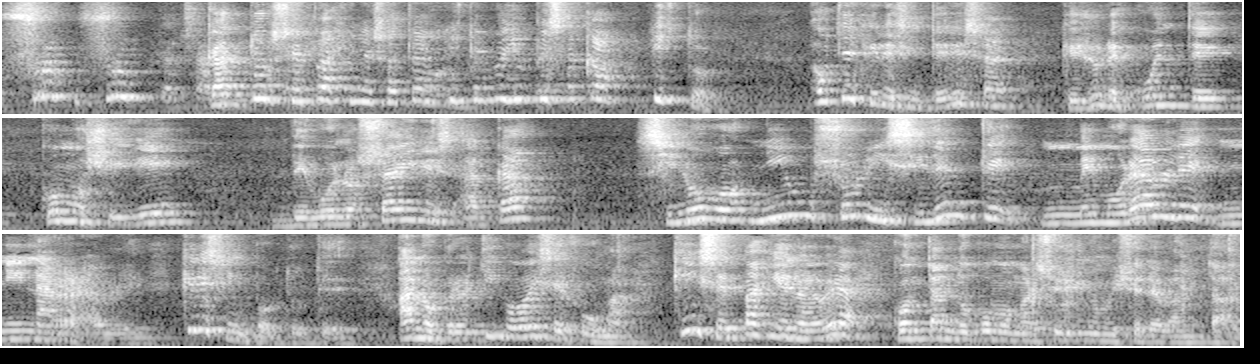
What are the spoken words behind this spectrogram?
fru, fru, 14 páginas atrás, listo, y empieza acá, listo. ¿A ustedes qué les interesa que yo les cuente cómo llegué de Buenos Aires acá si no hubo ni un solo incidente memorable ni narrable? ¿Qué les importa a ustedes? Ah, no, pero el tipo va y se fuma 15 páginas de novela contando cómo Marcelino hizo levantado,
